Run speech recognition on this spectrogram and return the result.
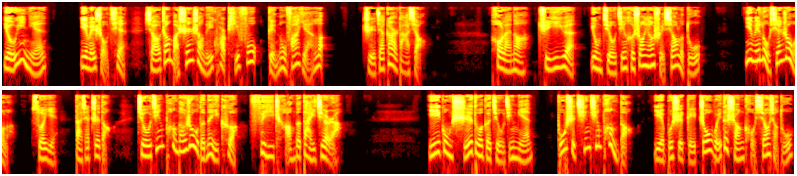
有一年，因为手欠，小张把身上的一块皮肤给弄发炎了，指甲盖大小。后来呢，去医院用酒精和双氧水消了毒。因为露鲜肉了，所以大家知道，酒精碰到肉的那一刻非常的带劲儿啊。一共十多个酒精棉，不是轻轻碰到，也不是给周围的伤口消消毒，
